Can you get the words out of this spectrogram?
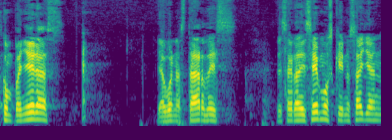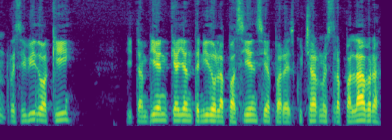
compañeras, ya buenas tardes. Les agradecemos que nos hayan recibido aquí y también que hayan tenido la paciencia para escuchar nuestra palabra.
